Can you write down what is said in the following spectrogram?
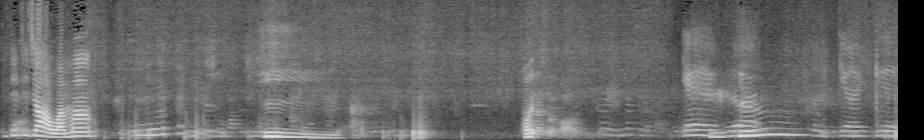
今天气球好玩吗？咦，好。爹嗯，爹爹，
